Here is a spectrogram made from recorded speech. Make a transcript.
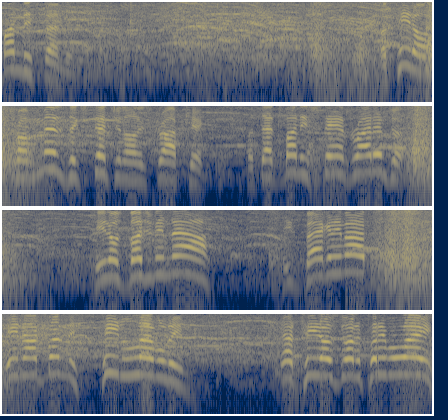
Bundy stunned him. But Tito, tremendous extension on his drop kick. But that Bundy stands right into it. Tito's budging him now. He's backing him up. He knocked Bundy. He leveled him. Now Tito's going to put him away.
